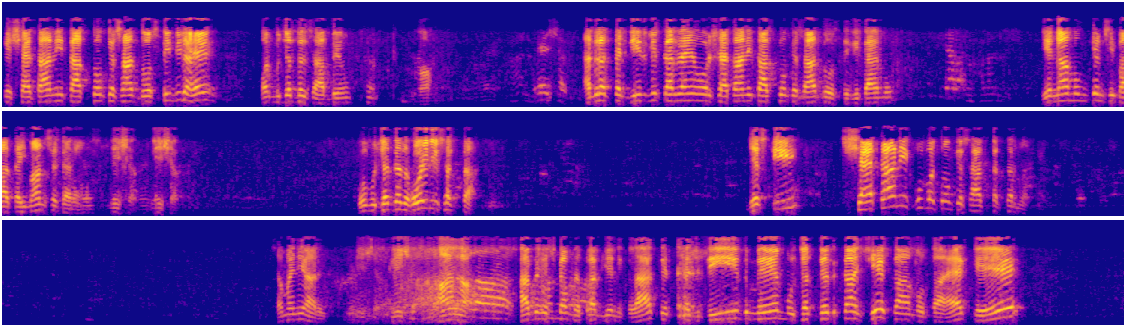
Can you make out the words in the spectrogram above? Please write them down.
کہ شیطانی طاقتوں کے ساتھ دوستی بھی رہے اور مجدد صاحب بھی ہوں۔ حضرت تجدید بھی کر رہے ہیں اور شیطانی طاقتوں کے ساتھ دوستی بھی قائم ہوں۔ یہ ناممکن سی بات ہے، ایمان سے کہہ رہا ہوں بے شک بے شک۔ وہ مجدد ہو ہی نہیں سکتا۔ جس کی شیطانی قوتوں کے ساتھ ٹکر نہ سمجھ نہیں آ رہی۔ اب اس کا مطلب یہ نکلا کہ تجدید میں مجدد کا یہ کام ہوتا ہے کہ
